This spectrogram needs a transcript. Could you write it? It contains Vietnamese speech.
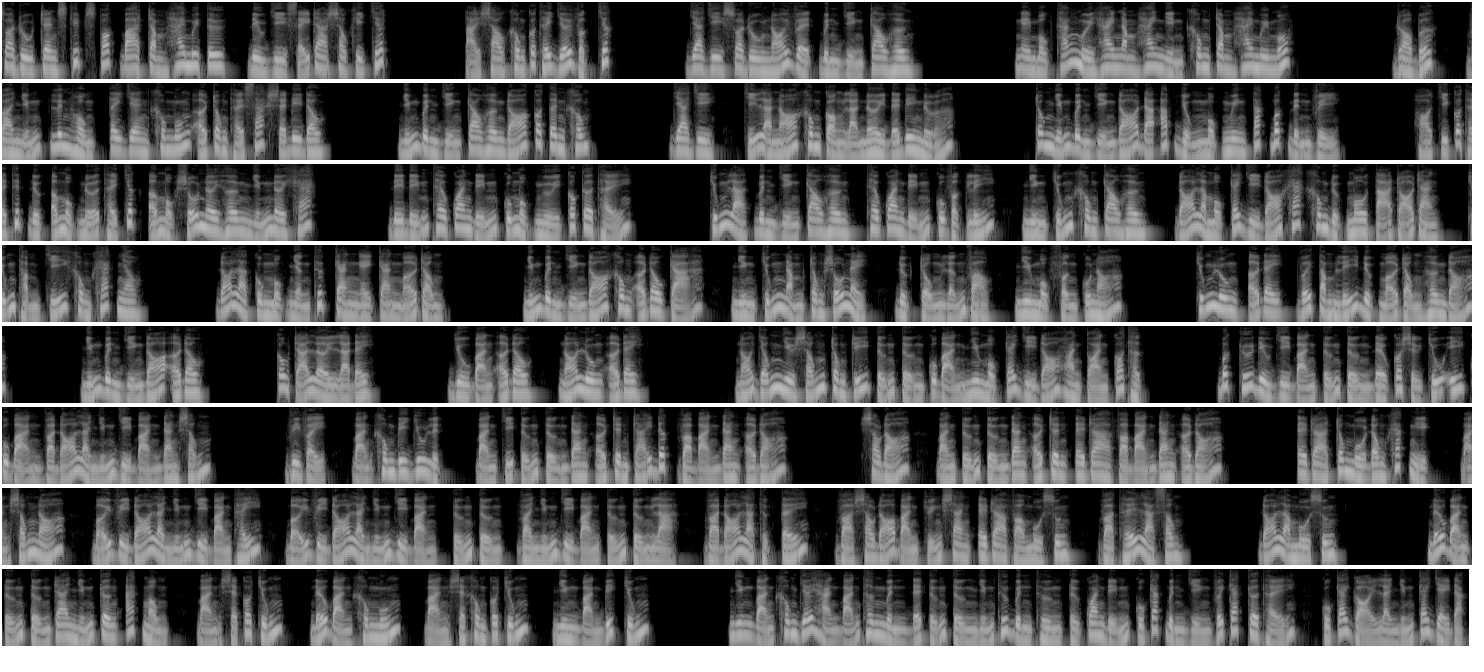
Soaru trên Skip Spot 324, điều gì xảy ra sau khi chết? Tại sao không có thế giới vật chất? Yaji Soaru nói về bình diện cao hơn. Ngày 1 tháng 12 năm 2021. Robert, và những linh hồn Tây Gen không muốn ở trong thể xác sẽ đi đâu? Những bình diện cao hơn đó có tên không? Yaji, chỉ là nó không còn là nơi để đi nữa. Trong những bình diện đó đã áp dụng một nguyên tắc bất định vị. Họ chỉ có thể thích được ở một nửa thể chất ở một số nơi hơn những nơi khác. Địa điểm theo quan điểm của một người có cơ thể. Chúng là bình diện cao hơn theo quan điểm của vật lý, nhưng chúng không cao hơn, đó là một cái gì đó khác không được mô tả rõ ràng, chúng thậm chí không khác nhau. Đó là cùng một nhận thức càng ngày càng mở rộng. Những bình diện đó không ở đâu cả, nhưng chúng nằm trong số này, được trộn lẫn vào, như một phần của nó. Chúng luôn ở đây với tâm lý được mở rộng hơn đó. Những bình diện đó ở đâu? Câu trả lời là đây. Dù bạn ở đâu, nó luôn ở đây. Nó giống như sống trong trí tưởng tượng của bạn như một cái gì đó hoàn toàn có thật. Bất cứ điều gì bạn tưởng tượng đều có sự chú ý của bạn và đó là những gì bạn đang sống. Vì vậy, bạn không đi du lịch, bạn chỉ tưởng tượng đang ở trên trái đất và bạn đang ở đó. Sau đó, bạn tưởng tượng đang ở trên Era và bạn đang ở đó. Era trong mùa đông khắc nghiệt, bạn sống nó, bởi vì đó là những gì bạn thấy, bởi vì đó là những gì bạn tưởng tượng và những gì bạn tưởng tượng là, và đó là thực tế, và sau đó bạn chuyển sang Era vào mùa xuân, và thế là xong. Đó là mùa xuân. Nếu bạn tưởng tượng ra những cơn ác mộng, bạn sẽ có chúng, nếu bạn không muốn, bạn sẽ không có chúng, nhưng bạn biết chúng. Nhưng bạn không giới hạn bản thân mình để tưởng tượng những thứ bình thường từ quan điểm của các bình diện với các cơ thể, của cái gọi là những cái dày đặc.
